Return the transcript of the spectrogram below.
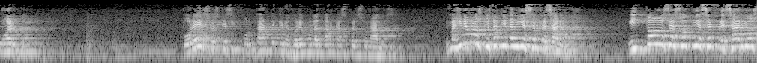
muerto. Por eso es que es importante que mejoremos las marcas personales. Imaginémonos que usted tiene 10 empresarios. Y todos esos 10 empresarios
